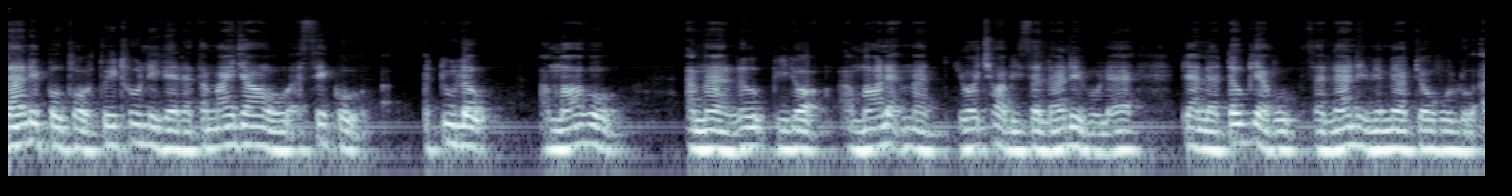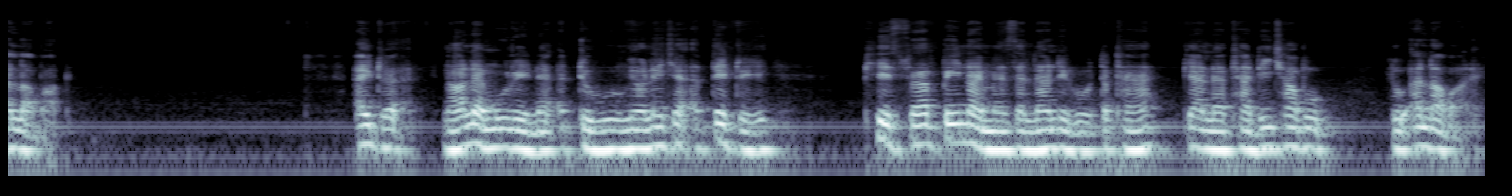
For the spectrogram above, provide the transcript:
လန်းတွေပုတ်ဖို့တွေးထိုးနေခဲ့တဲ့တမိုင်းချောင်းကိုအစ်စ်ကိုအတူလို့အမားကို အမှန်လို့ပြီးတော့အမားနဲ့အမှန်ရောချပြီးဇလန်းတွေကိုလည်းပြန်လဲတုတ်ပြန်ဖို့ဇလန်းတွေများများပြောဖို့လိုအပ်လာပါတယ်အဲ့အတွက်နားလည်မှုတွေနဲ့အတူမျောလင့်ချက်အသစ်တွေဖြည့်စွမ်းပေးနိုင်မဲ့ဇလန်းတွေကိုတထန်ပြန်လဲဖန်တီးချဖို့လိုအပ်လာပါတယ်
